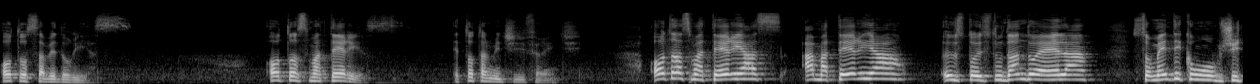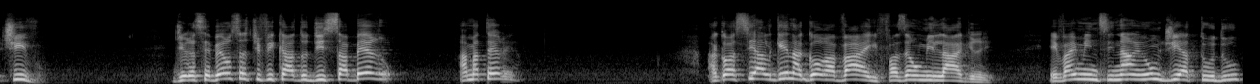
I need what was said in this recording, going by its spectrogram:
outras sabedorias, outras matérias é totalmente diferente. Outras matérias, a matéria, eu estou estudando ela somente com o objetivo de receber o certificado de saber a matéria. Agora, se alguém agora vai fazer um milagre e vai me ensinar em um dia tudo,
